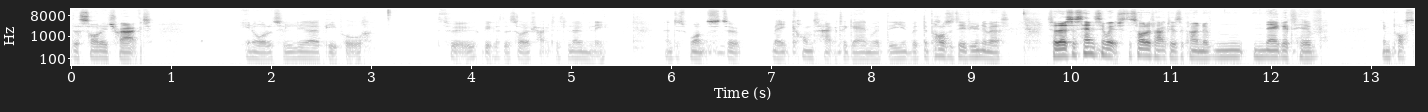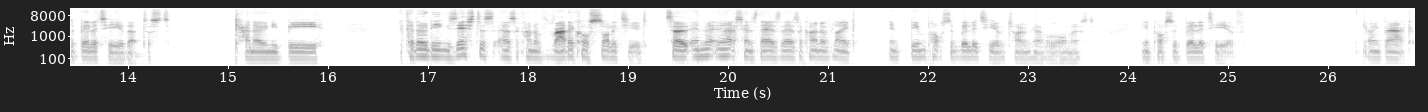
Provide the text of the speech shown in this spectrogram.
the Solitract in order to lure people through because the Solitract is lonely and just wants to make contact again with the with the positive universe. So there's a sense in which the Solitract is a kind of n- negative impossibility that just can only be can only exist as, as a kind of radical solitude. So in, in that sense, there's there's a kind of like im- the impossibility of time travel almost, the impossibility of going back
